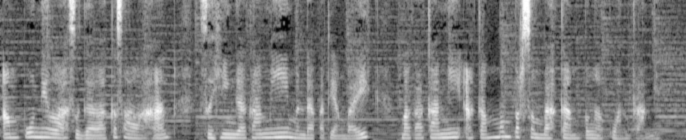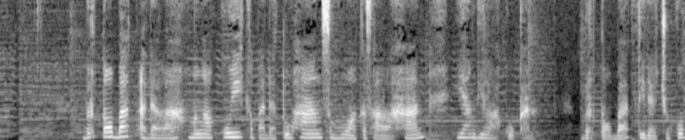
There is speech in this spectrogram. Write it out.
ampunilah segala kesalahan sehingga kami mendapat yang baik, maka kami akan mempersembahkan pengakuan kami. Bertobat adalah mengakui kepada Tuhan semua kesalahan yang dilakukan. Bertobat tidak cukup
